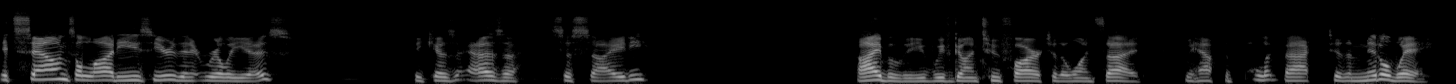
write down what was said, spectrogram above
It sounds a lot easier than it really is because as a society, I believe we've gone too far to the one side. We have to pull it back to the middle way.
